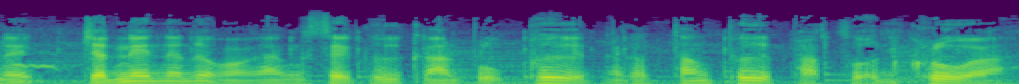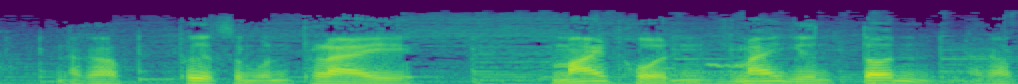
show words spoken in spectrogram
นจะเน้นในเรื่องของการเกษตรคือการปลูกพืชนะครับทั้งพืชผักสวนครัวนะครับพืชสมุนไพรไม้ผลไม้ยืนต้นนะครับ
